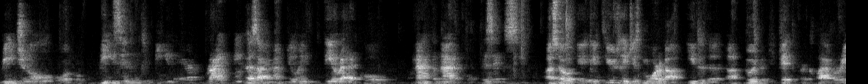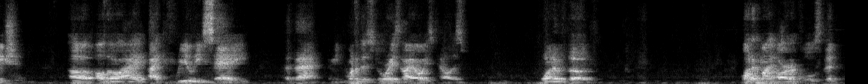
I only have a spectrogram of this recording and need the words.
regional or reason to be there, right? Because I'm, doing theoretical mathematical physics. Uh, so it, it's usually just more about either the uh, good fit for collaboration. Uh, although I, I can really say that, I mean, one of the stories I always tell is one of the, one of my articles that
